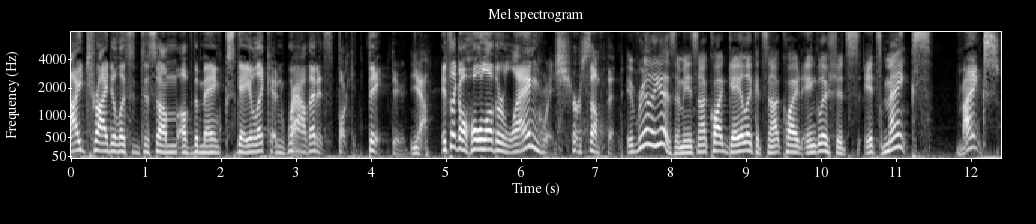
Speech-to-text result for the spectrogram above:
I tried to listen to some of the Manx Gaelic, and wow, that is fucking thick, dude. Yeah. It's like a whole other language or something. It really is. I mean, it's not quite Gaelic, it's not quite English, it's it's Manx. Manx.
